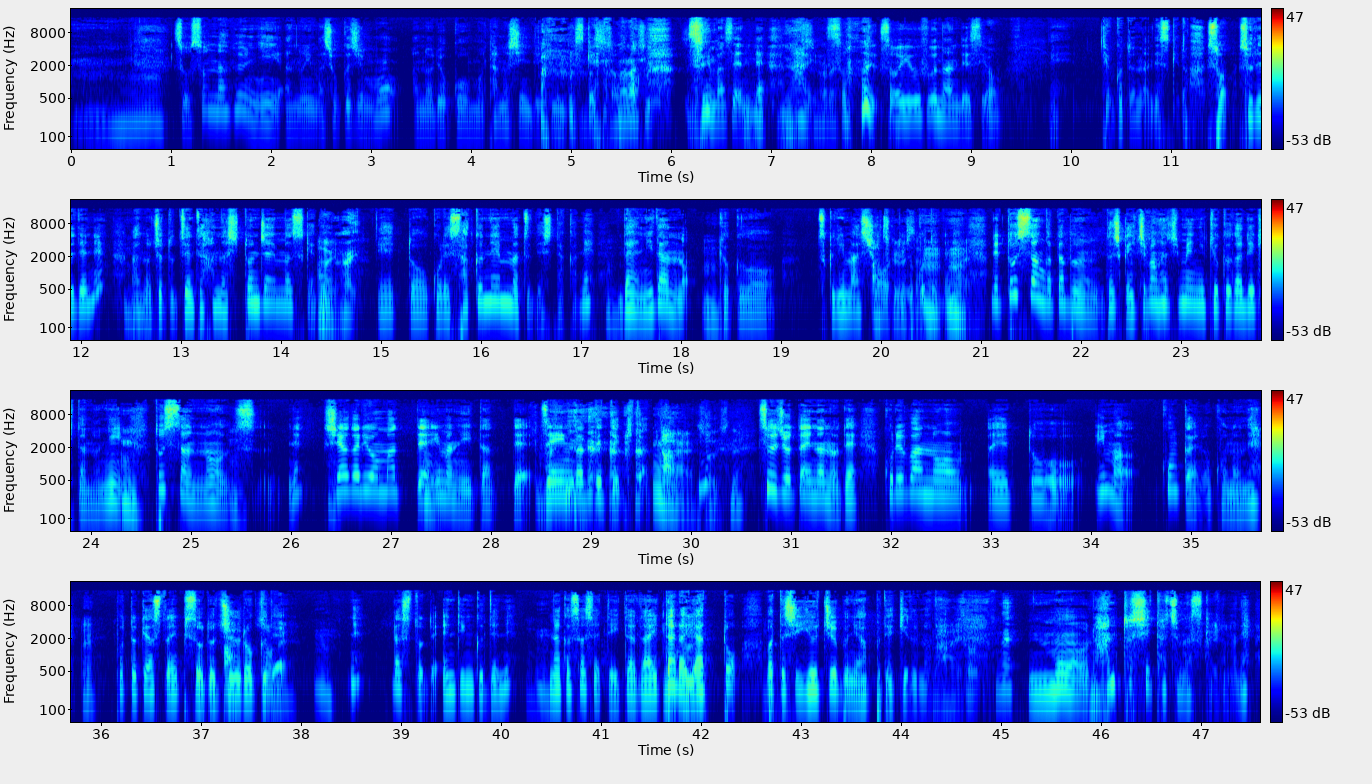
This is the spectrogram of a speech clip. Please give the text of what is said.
ん。そうそんな風にあの今食事もあの旅行も楽しんでいるんですけれど。も素晴らしい。すいませんね、うんうんはい。そうそういう風なんですよ。えということなんですけどそうそれでね、あのちょっと全然話飛んじゃいますけど、はい。はい。えー、とこれ昨年末でしたかね、うん。第2弾のうん曲を作りましょうあということでね、でトシさんが多分確か一番初めに曲ができたのに、うん。トシさんの、ね、仕上がりを待って、うん。今に至って全員が出てきたっていう はいそうですね。そういう状態なのでこれはあの、えっと今今回のこのね、ええ。ポッドキャストエピソード16で、うん。ねうラストでエンディングでね、うん。流させていただいたら、うん。やっと私 YouTube にアップできるの。で、はいもう半年経ちますけどもね、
